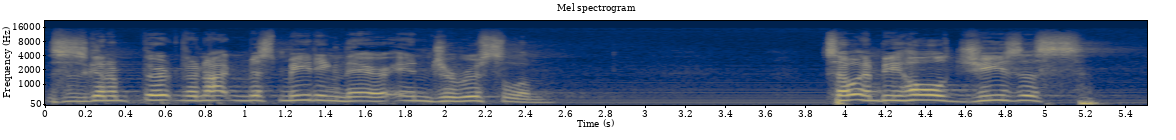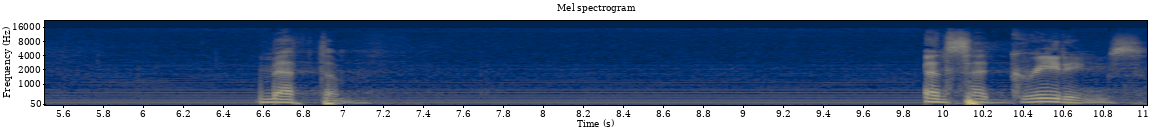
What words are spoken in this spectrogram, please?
This is going to, they're, they're not missed meeting there in Jerusalem. So, and behold, Jesus met them and said, Greetings.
